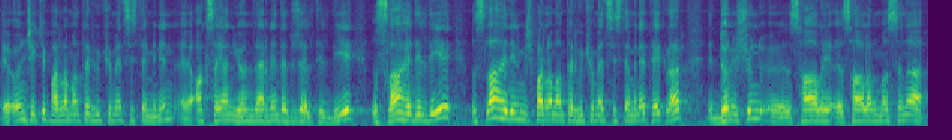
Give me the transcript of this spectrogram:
e, önceki parlamenter hükümet sisteminin e, aksayan yönlerinin de düzeltildiği, ıslah edildiği, ıslah edilmiş parlamenter hükümet sistemine tekrar e, dönüşün sağlanmasına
